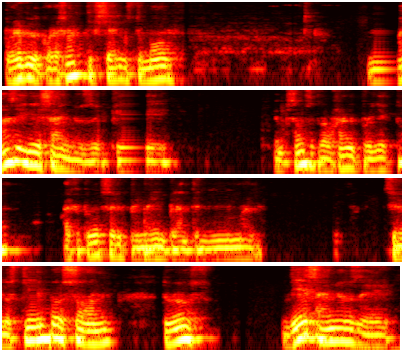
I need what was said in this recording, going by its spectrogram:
por ejemplo, el corazón artificial nos tomó más de 10 años de que empezamos a trabajar en el proyecto a que pudimos hacer el primer implante en un humano. Si los tiempos son, tuvimos 10 años de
